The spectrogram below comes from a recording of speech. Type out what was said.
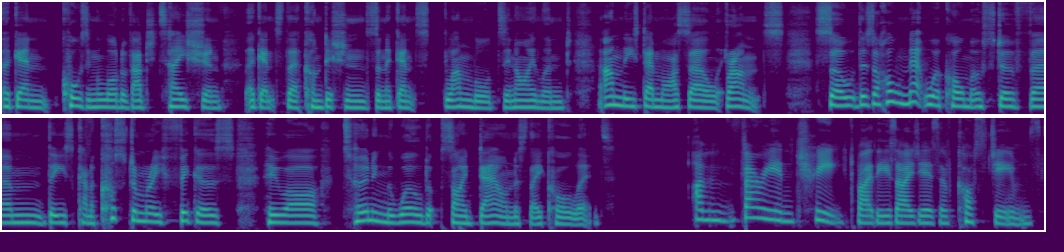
again causing a lot of agitation against their conditions and against landlords in Ireland, and these demoiselles in France. So there's a whole network almost of um, these kind of customary figures who are turning the world upside down, as they call it. I'm very intrigued by these ideas of costumes.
